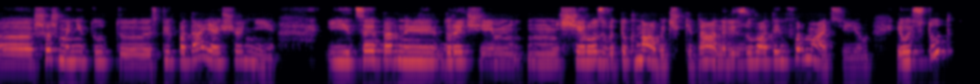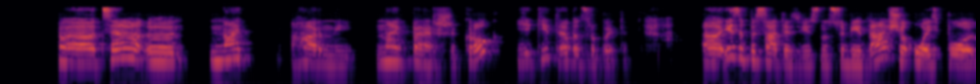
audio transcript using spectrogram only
е, що ж мені тут співпадає, а що ні. І це певний, до речі, ще розвиток навички, да, аналізувати інформацію. І ось тут це найгарний, найперший крок, який треба зробити. Е, І записати, звісно, собі, да, що ось по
